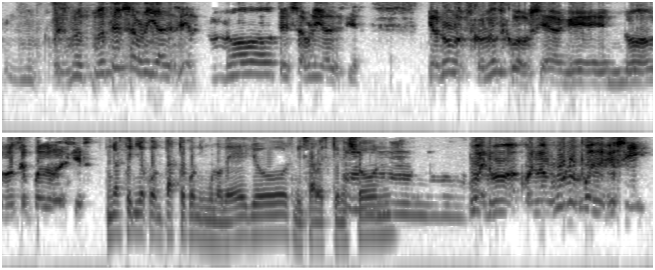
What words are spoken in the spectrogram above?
Pues no te sabría decir, no te sabría decir. Yo no los conozco, o sea que no, no te puedo decir. ¿No has tenido contacto con ninguno de ellos? ¿Ni sabes quiénes son? Mm, bueno, con alguno puede que sí,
